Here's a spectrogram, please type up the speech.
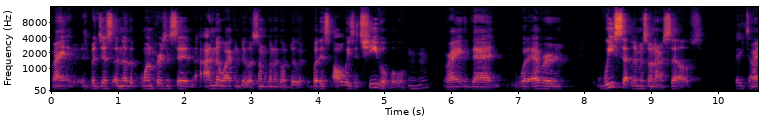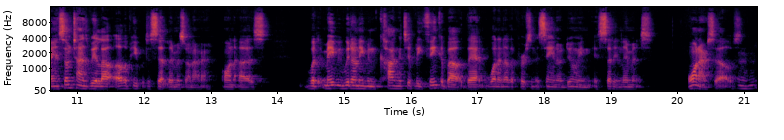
right? But just another one person said, "I know I can do it, so I'm going to go do it." But it's always achievable, hmm right? That whatever we set limits on ourselves, Big time. right? And sometimes we allow other people to set limits on our on us. But maybe we don't even cognitively think about that what another person is saying or doing is setting limits on ourselves. Mhm.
